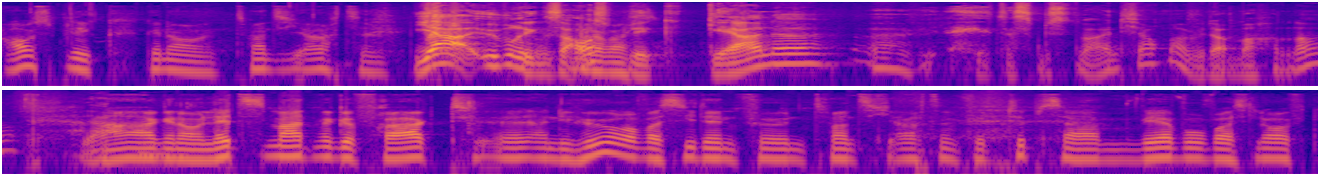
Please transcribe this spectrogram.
Ausblick, genau, 2018. Ja, übrigens, Oder was? Ausblick. Gerne. Äh, ey, das müssten wir eigentlich auch mal wieder machen, ne? Ja. Ah, genau. Letztes Mal hatten wir gefragt äh, an die Hörer, was sie denn für 2018 für Tipps haben, wer wo was läuft.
